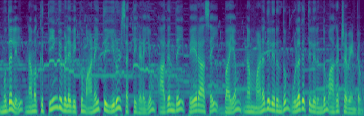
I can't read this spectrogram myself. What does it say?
முதலில் நமக்கு தீங்கு விளைவிக்கும் அனைத்து இருள் சக்திகளையும் அகந்தை பேராசை பயம் நம் மனதிலிருந்தும் உலகத்திலிருந்தும் அகற்ற வேண்டும்.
